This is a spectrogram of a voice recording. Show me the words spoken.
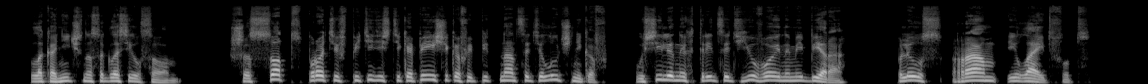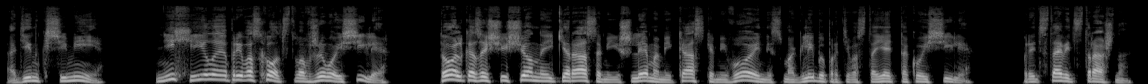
— лаконично согласился он. «Шестьсот против пятидесяти копейщиков и пятнадцати лучников, усиленных тридцатью воинами Бера, плюс Рам и Лайтфут. Один к семи. Нехилое превосходство в живой силе. Только защищенные керасами и шлемами касками воины смогли бы противостоять такой силе. Представить страшно,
